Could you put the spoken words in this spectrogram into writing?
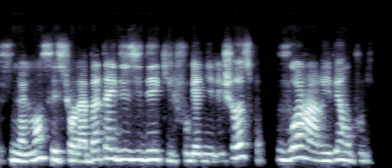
finalement c'est sur la bataille des idées qu'il faut gagner les choses pour pouvoir arriver en politique.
